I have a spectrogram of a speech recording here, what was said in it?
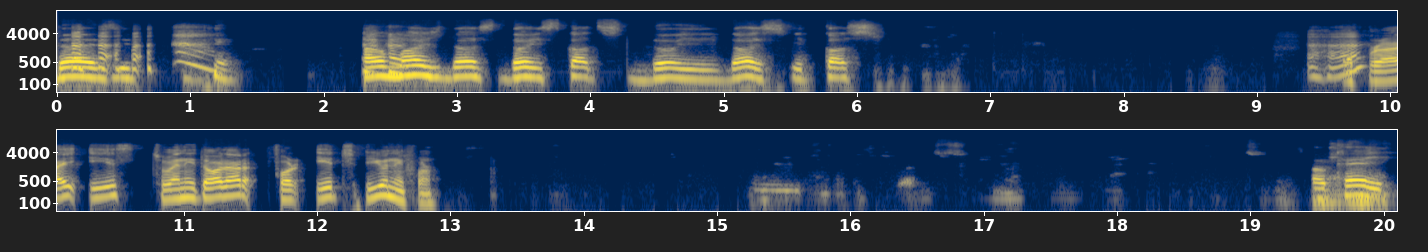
does it, how much does those cost? Do does it cost? Uh-huh. The price is $20 for each uniform. Okay.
